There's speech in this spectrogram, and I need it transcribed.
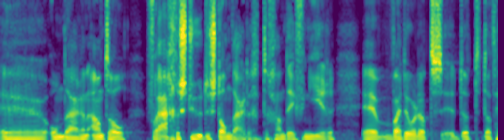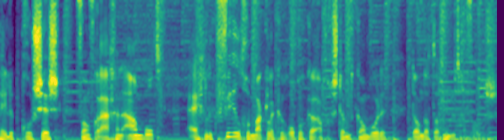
uh, om daar een aantal vraaggestuurde standaarden te gaan definiëren. Uh, waardoor dat, dat, dat hele proces van vraag en aanbod eigenlijk veel gemakkelijker op elkaar afgestemd kan worden dan dat dat nu het geval is.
